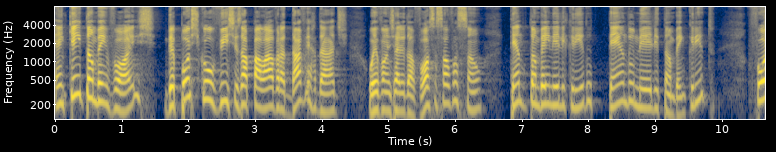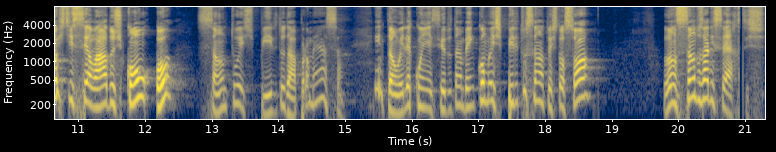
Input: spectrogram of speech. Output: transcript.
Em quem também vós, depois que ouvistes a palavra da verdade, o evangelho da vossa salvação, tendo também nele crido, tendo nele também crido, fostes selados com o Santo Espírito da promessa. Então, ele é conhecido também como Espírito Santo. estou só lançando os alicerces.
